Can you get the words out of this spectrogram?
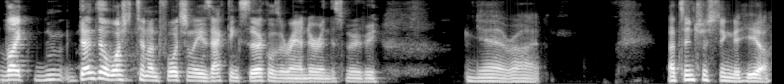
like Denzel Washington unfortunately is acting circles around her in this movie. Yeah, right. That's interesting to hear.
